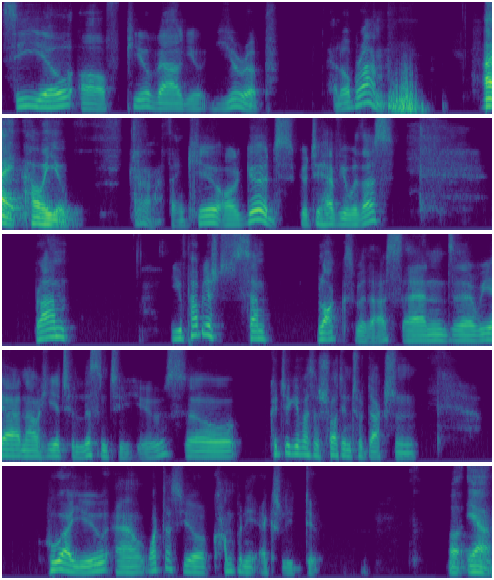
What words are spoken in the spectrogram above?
CEO of Pure Value Europe. Hello, Bram. Hi, how are you? Oh, thank you. All good. Good to have you with us. Bram, you published some blogs with us, and uh, we are now here to listen to you. So, could you give us a short introduction? Who are you, and what does your company actually do? Well, yeah,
